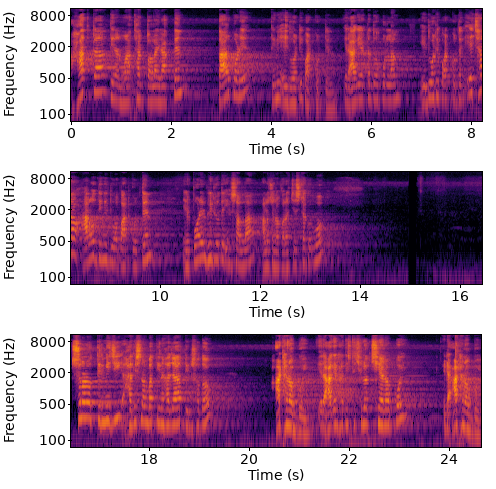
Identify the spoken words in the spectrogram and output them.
হাতটা তিনার মাথার তলায় রাখতেন। তারপরে তিনি এই দোয়াটি পাঠ করতেন। এর আগে একটা দোয়া পড়লাম, এই দোয়াটি পাঠ করতেন। এছাড়াও আরও তিনি দোয়া পাঠ করতেন। এর পরের ভিডিওতে ইনশাল্লাহ আলোচনা করার চেষ্টা করব। সুনানো তিরমিজি, হাদিস নাম্বার তিন হাজার তিনশত আটানব্বই। এর আগের হাদিসটি ছিল ছিয়ানব্বই, এটা আটানব্বই।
